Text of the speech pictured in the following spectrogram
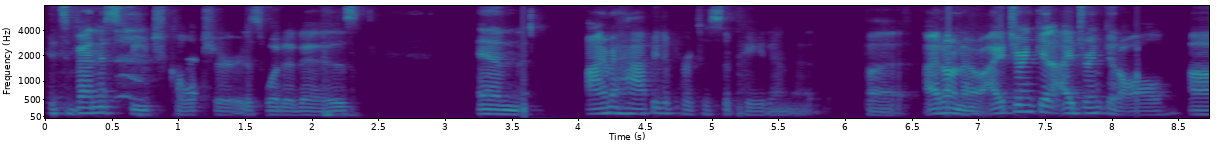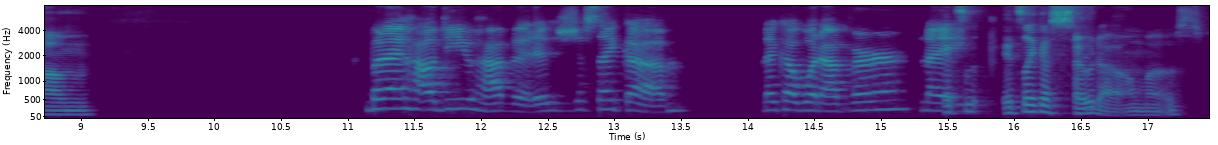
it's Venice Beach culture, is what it is, and I'm happy to participate in it but I don't know. I drink it. I drink it all. Um, but I, how do you have it? It's just like a, like a whatever. Like it's it's like a soda almost.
